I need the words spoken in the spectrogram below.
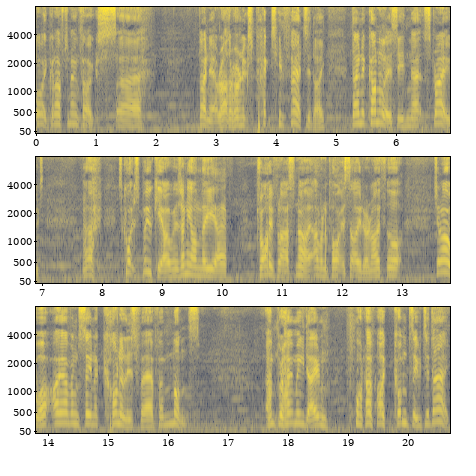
Right, good afternoon, folks. Uh, down at a rather unexpected fair today, down at Coneley's in uh, Stroud. Uh, it's quite spooky. I was only on the uh, drive last night having a pint of cider, and I thought, do you know what? I haven't seen a Coneley's fair for months. And blow me down, what have I come to today?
